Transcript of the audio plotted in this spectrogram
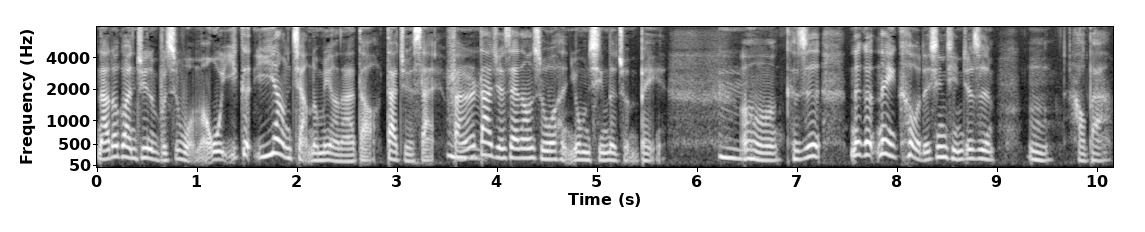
拿到冠军的不是我嘛，我一个一样奖都没有拿到大决赛，反而大决赛当时我很用心的准备，嗯嗯，可是那个那一刻我的心情就是，嗯，好吧。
